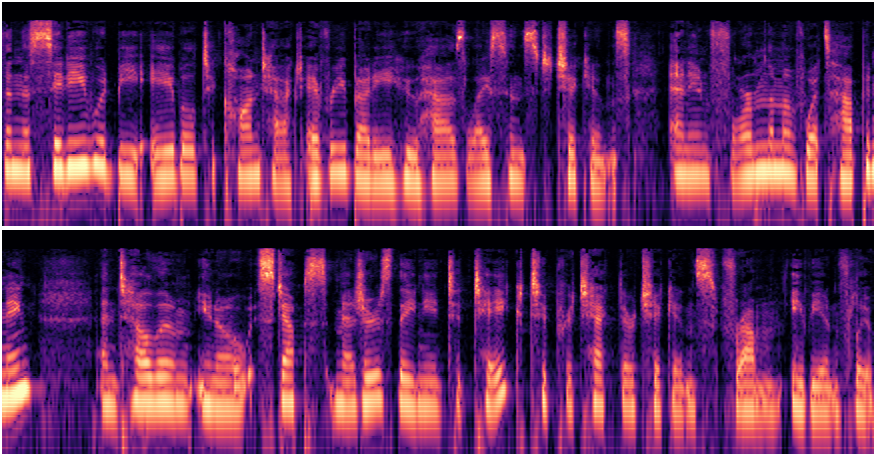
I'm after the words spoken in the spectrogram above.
then the city would be able to contact everybody who has licensed chickens and inform them of what's happening and tell them, you know, steps, measures they need to take to protect their chickens from avian flu.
